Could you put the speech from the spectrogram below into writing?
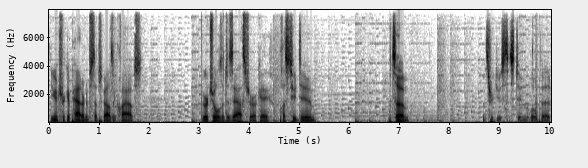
the intricate pattern of step spells and claps. The ritual is a disaster. Okay, plus two doom. Let's um Let's reduce this doom a little bit.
